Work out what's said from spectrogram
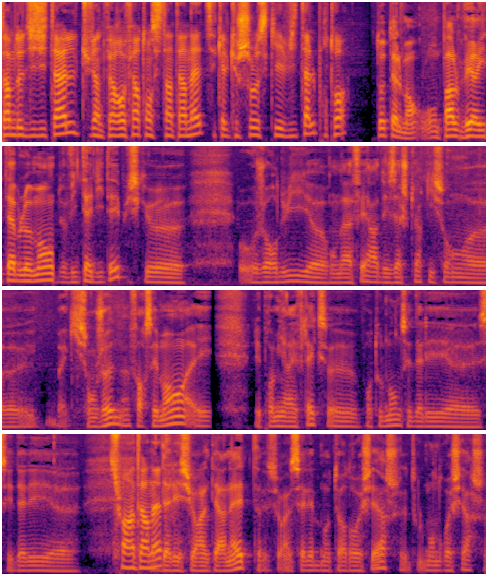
Termes de digital, tu viens de faire refaire ton site internet, c'est quelque chose qui est vital pour toi? Totalement. On parle véritablement de vitalité, puisque aujourd'hui, euh, on a affaire à des acheteurs qui sont, euh, bah, qui sont jeunes, hein, forcément. Et les premiers réflexes euh, pour tout le monde, c'est d'aller, c'est d'aller sur Internet? D'aller sur Internet, sur un célèbre moteur de recherche. Tout le monde recherche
